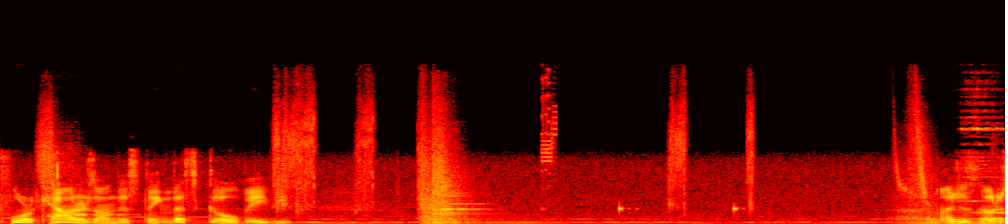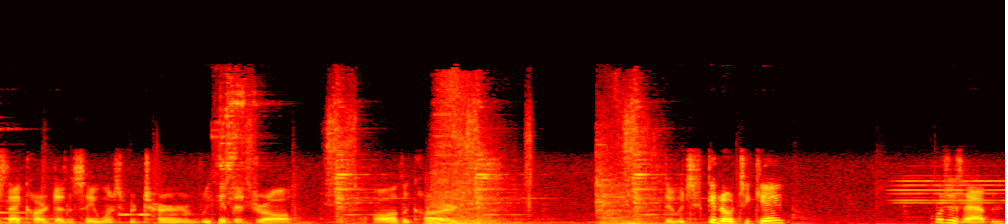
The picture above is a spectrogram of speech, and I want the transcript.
four counters on this thing. Let's go, baby. I just noticed that card doesn't say once per turn. We get to draw all the cards. Did we just get OTK? What just happened?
